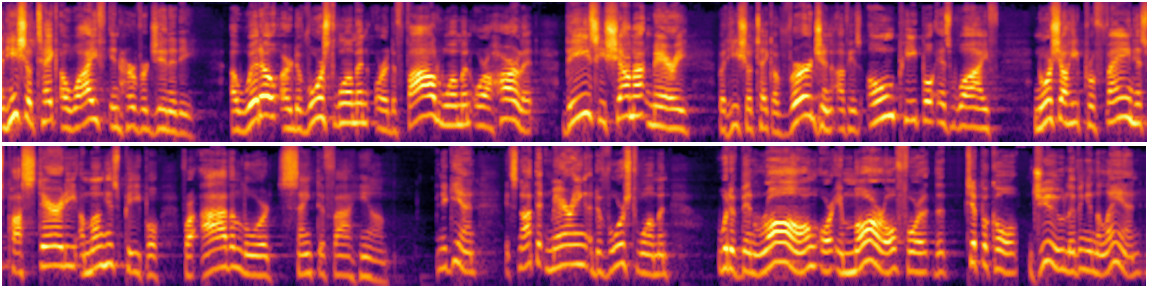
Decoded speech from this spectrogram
And he shall take a wife in her virginity, a widow or a divorced woman or a defiled woman or a harlot. These he shall not marry, but he shall take a virgin of his own people as wife nor shall he profane his posterity among his people, for I, the Lord, sanctify him. And again, it's not that marrying a divorced woman would have been wrong or immoral for the typical Jew living in the land.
